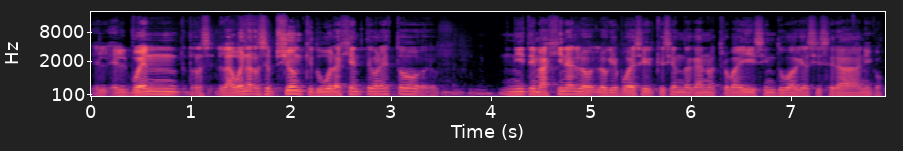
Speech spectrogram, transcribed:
el, buen, la buena recepción que tuvo la gente con esto ni te imaginas lo, que puede seguir creciendo acá en nuestro país, sin duda que así será, Nico.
